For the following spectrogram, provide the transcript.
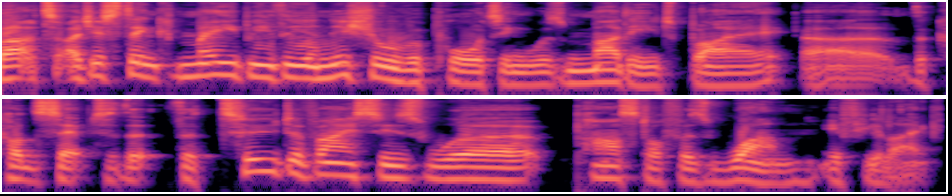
but I just think maybe the initial reporting was muddied by uh, the concept that the two devices were passed off as one, if you like.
